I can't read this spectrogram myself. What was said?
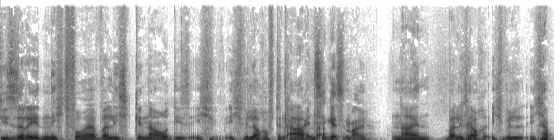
diese Reden nicht vorher, weil ich genau diese, ich, ich will auch auf den Kein Abend. einziges Mal. Nein, weil okay. ich auch, ich will, ich habe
